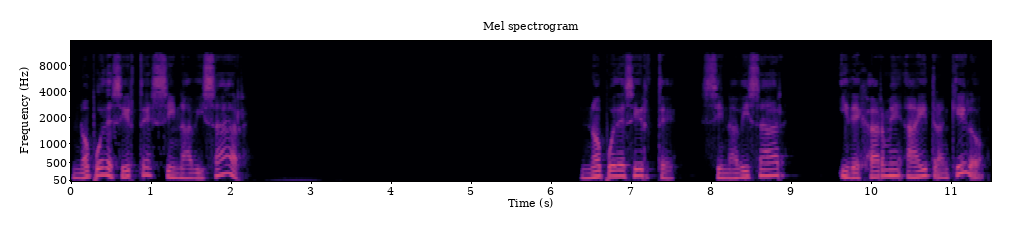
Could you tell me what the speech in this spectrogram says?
No puedes irte sin avisar. No puedes irte sin avisar y dejarme ahí tranquilo.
